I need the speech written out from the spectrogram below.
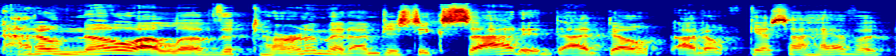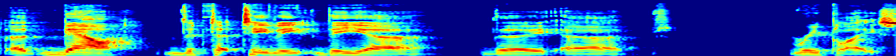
I don't know. I love the tournament. I'm just excited. I don't. I don't guess I have a, a now the t- TV the uh, the uh, replays.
